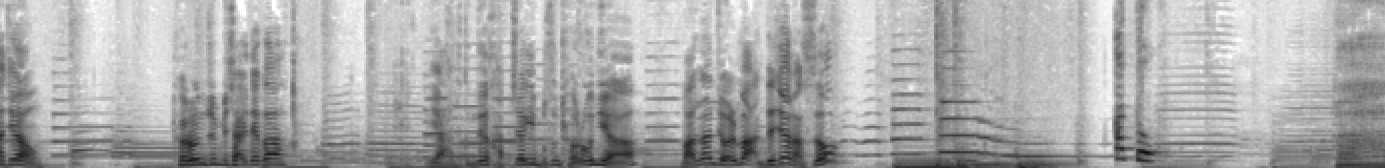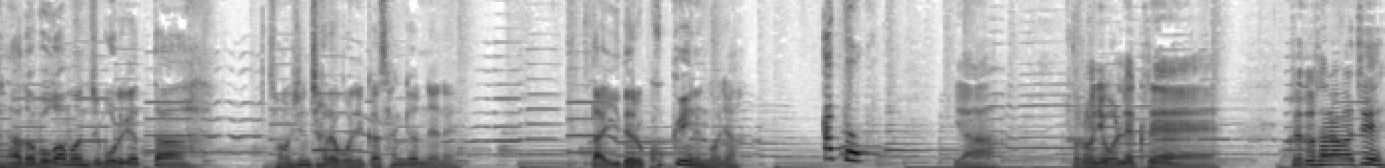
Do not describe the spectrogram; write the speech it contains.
하정, 결혼 준비 잘 돼가? 야, 근데 갑자기 무슨 결혼이야? 만난 지 얼마 안 되지 않았어? 아, 나도 뭐가 뭔지 모르겠다. 정신 차려 보니까 상견례네. 나 이대로 코 꿰이는 거냐? 야, 결혼이 원래 그래. 그래도 사랑하지?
